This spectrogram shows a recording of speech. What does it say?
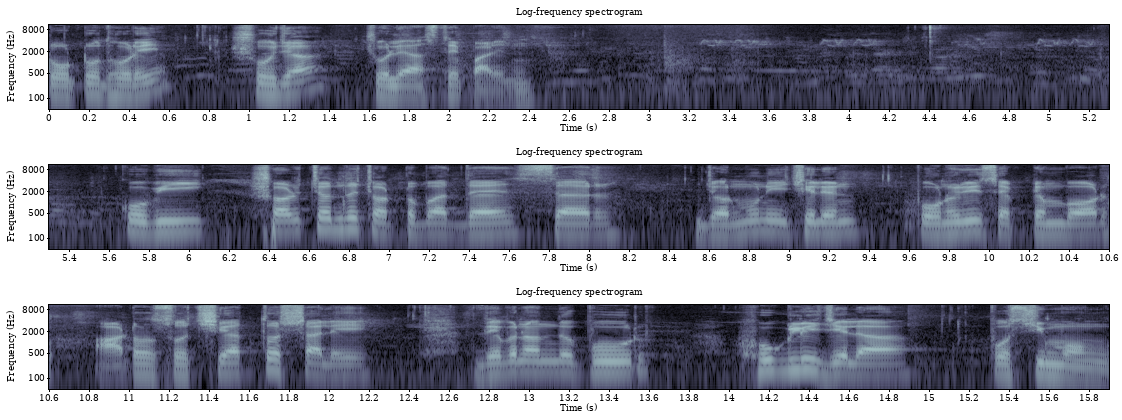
টোটো ধরে সোজা চলে আসতে পারেন। কবি শরৎচন্দ্র চট্টোপাধ্যায় স্যার জন্ম নিয়েছিলেন পনেরোই সেপ্টেম্বর আঠেরোশো ছিয়াত্তর সালে দেবানন্দপুর, হুগলি জেলা, পশ্চিমবঙ্গ।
